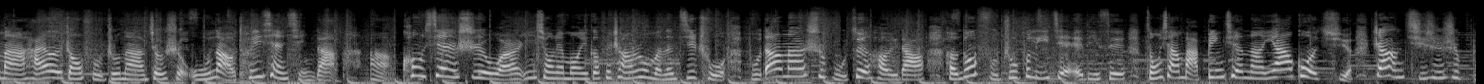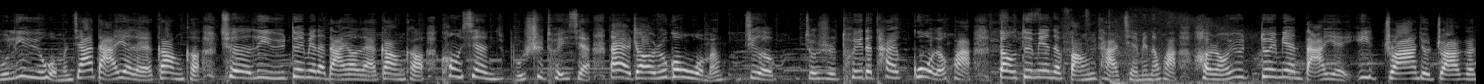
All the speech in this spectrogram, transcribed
那么还有一种辅助呢，就是无脑推线型的。啊，控线是玩英雄联盟一个非常入门的基础，补刀呢是补最后一刀。很多辅助不理解 ADC，总想把兵线呢压过去，这样其实是不利于我们家打野来 gank，却利于对面的打野来 gank。控线不是推线，大家也知道，如果我们这个。就是推的太过的话，到对面的防御塔前面的话，很容易对面打野一抓就抓个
